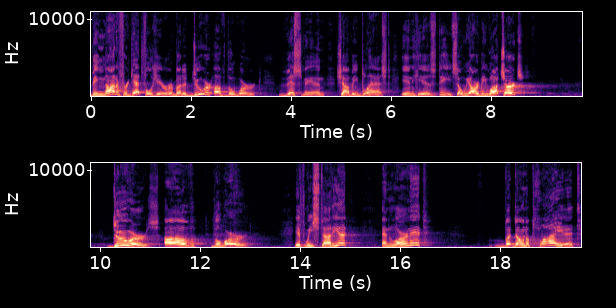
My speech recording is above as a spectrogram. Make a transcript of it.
being not a forgetful hearer, but a doer of the work, this man shall be blessed in his deed. So we are to be what, church? Doers of the Word. If we study it and learn it, but don't apply it,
